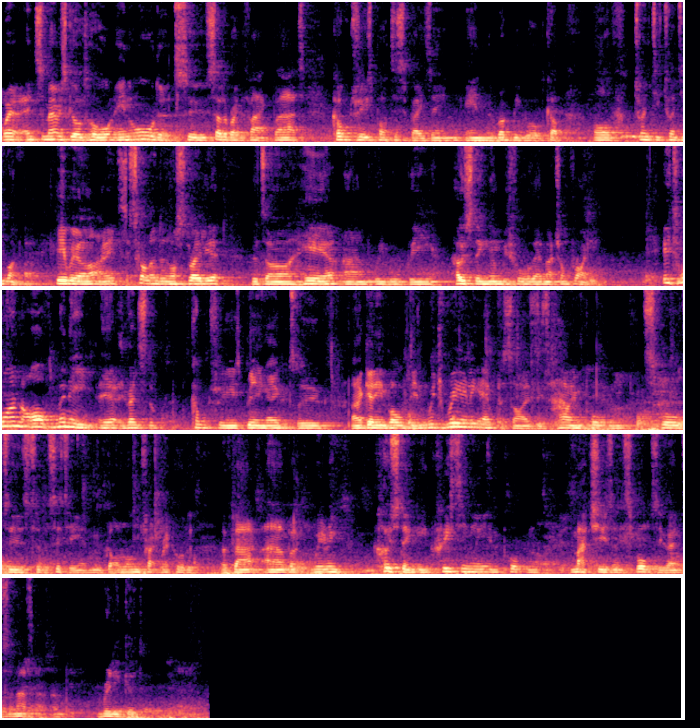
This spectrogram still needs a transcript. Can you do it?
We're in St Mary's Guildhall in order to celebrate the fact that Coventry is participating in the Rugby World Cup of 2021. Here we are and it's Scotland and Australia that are here and we will be hosting them before their match on Friday. It's one of many uh, events that Coventry is being able to uh, get involved in, which really emphasises how important sport is to the city. And we've got a long track record of that, uh, but we're in hosting increasingly important matches and sports events, and that's um, really good.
